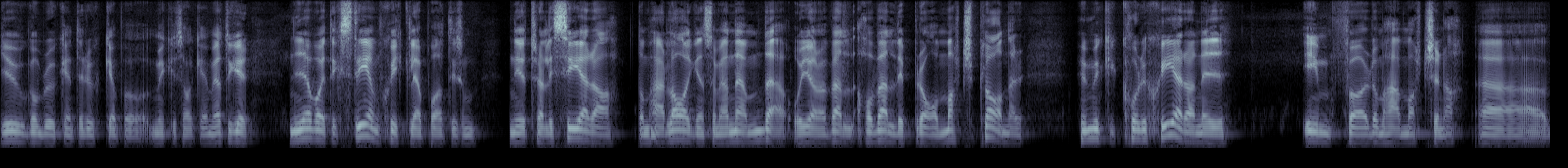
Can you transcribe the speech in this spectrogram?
Djurgården brukar inte rucka på mycket saker. Men jag tycker ni har varit extremt skickliga på att liksom neutralisera de här lagen som jag nämnde och göra väl, ha väldigt bra matchplaner. Hur mycket korrigerar ni inför de här matcherna? Uh,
